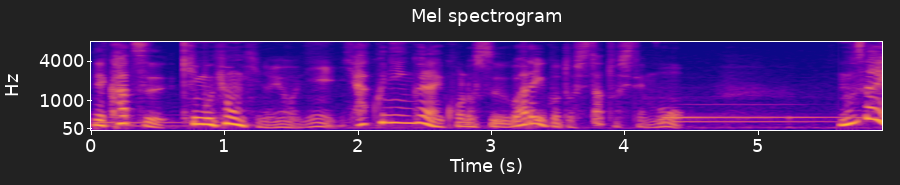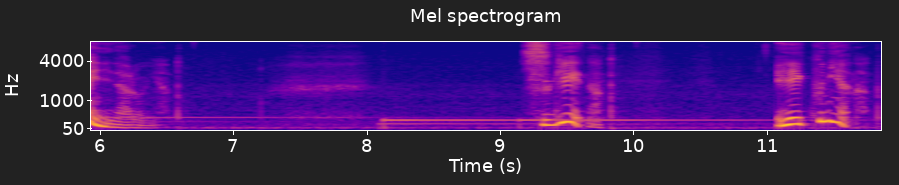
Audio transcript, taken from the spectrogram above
でかつキム・ヒョンヒのように100人ぐらい殺す悪いことしたとしても無罪になるんやと。すげえなと。ええ国やなと。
